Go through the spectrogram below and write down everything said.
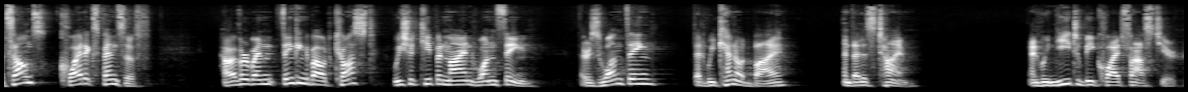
It sounds quite expensive. However, when thinking about cost, we should keep in mind one thing. There is one thing that we cannot buy, and that is time. And we need to be quite fast here.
